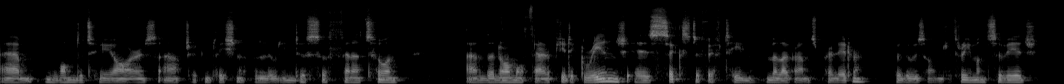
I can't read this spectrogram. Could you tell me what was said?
um, one to two hours after completion of the loading dose of phenytoin, and the normal therapeutic range is 6 to 15 milligrams per litre for those under 3 months of age,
